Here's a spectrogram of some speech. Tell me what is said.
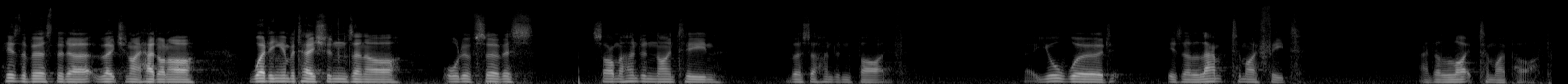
Here's the verse that uh, and I had on our wedding invitations and our order of service Psalm 119, verse 105. Uh, your word is a lamp to my feet and a light to my path.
